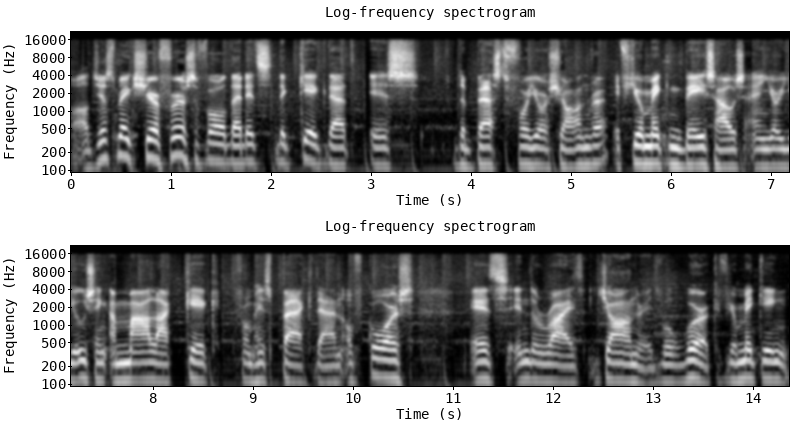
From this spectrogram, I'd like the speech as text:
Well, just make sure first of all that it's the kick that is the best for your genre. If you're making bass house and you're using a Malaa kick from his pack, then of course it's in the right genre. It will work. If you're making,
